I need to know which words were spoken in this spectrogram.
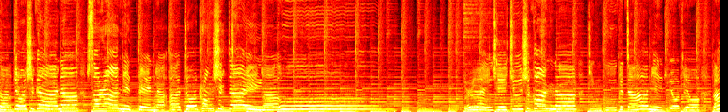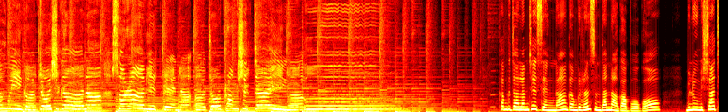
กาเปียวชกานาสรามิดเปนาอาโตครองชิดไดงาอู เจจูชกันนาจิงกูกะตามิดเปียวเปียวกังวีกาเปียวชกานาสรามิดเปนาอาโตครองชิดไดงาอูคำกระจายลำเชเซงนะคำกระรันสุนดันนากาโบโกมลูมิชาเท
